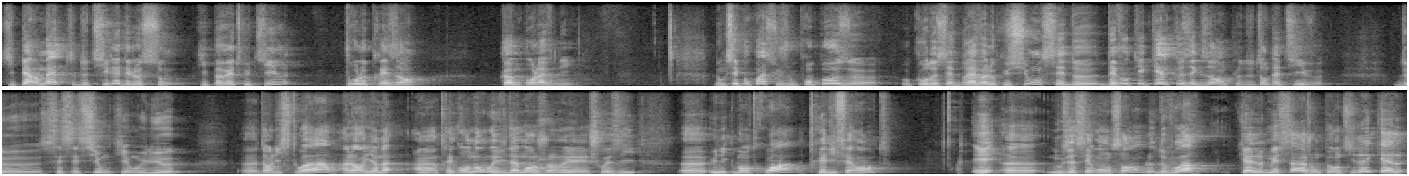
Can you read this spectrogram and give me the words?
qui permettent de tirer des leçons qui peuvent être utiles pour le présent comme pour l'avenir. Donc c'est pourquoi ce que je vous propose euh, au cours de cette brève allocution, c'est d'évoquer quelques exemples de tentatives de sécession qui ont eu lieu dans l'histoire. Alors il y en a un très grand nombre, évidemment, j'en ai choisi euh, uniquement trois, très différentes, et euh, nous essaierons ensemble de voir quel message on peut en tirer, quels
